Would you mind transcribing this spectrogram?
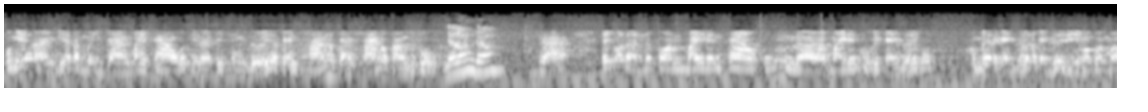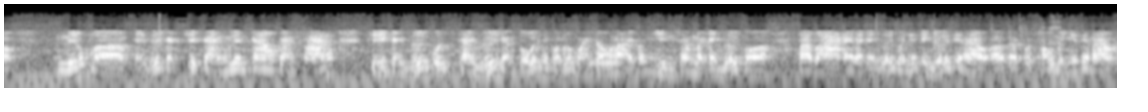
Có nghĩa là nghĩa là mình càng bay cao ấy, thì là cái cảnh giới là cái ánh sáng nó càng sáng vào phải không sư phụ? Đúng, đúng. Dạ. Thế có lần nó con bay lên cao cũng là bay đến một cái cảnh giới cũng không biết là cảnh giới là cảnh giới gì mà con bảo nếu mà cảnh giới càng chia càng lên cao càng sáng thì cảnh giới của càng dưới càng tối thì con mới ngoảnh đầu lại con nhìn xem là cảnh giới của ta bà hay là cảnh giới của những cảnh giới thế nào ở ở sau mình như thế nào.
